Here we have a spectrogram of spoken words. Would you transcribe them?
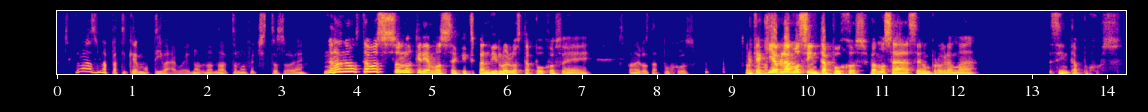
esto fue más una plática emotiva, güey. No, no, no, esto no fue chistoso, ¿eh? No, no, estamos, solo queríamos e- expandirlo en los tapujos, eh, poner los tapujos. porque aquí hablamos sin tapujos. Vamos a hacer un programa sin tapujos.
